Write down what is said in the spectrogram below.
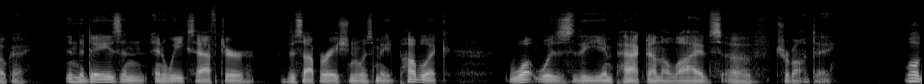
Okay. In the days and, and weeks after this operation was made public, what was the impact on the lives of Travante? Well,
